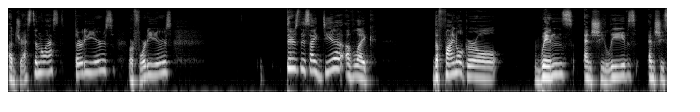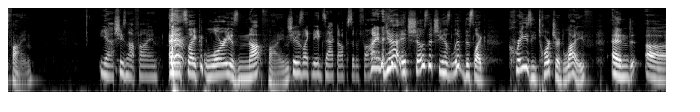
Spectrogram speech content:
addressed in the last 30 years or 40 years. There's this idea of like the final girl wins and she leaves and she's fine. Yeah, she's not fine. And it's like Laurie is not fine. She was like the exact opposite of fine. yeah, it shows that she has lived this like crazy tortured life and uh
